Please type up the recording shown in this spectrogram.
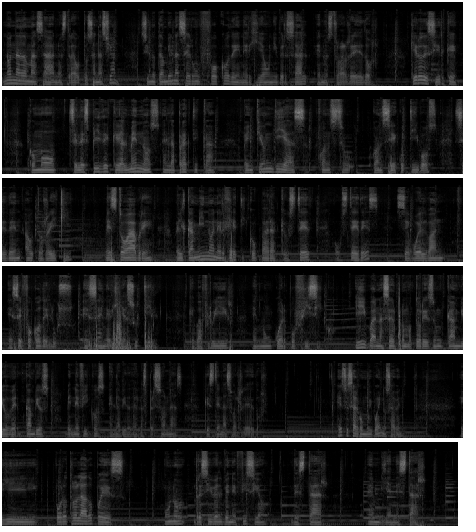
no nada más a nuestra autosanación, sino también a ser un foco de energía universal en nuestro alrededor. Quiero decir que como se les pide que al menos en la práctica 21 días consecutivos se den autorreiki, esto abre el camino energético para que usted o ustedes se vuelvan ese foco de luz, esa energía sutil que va a fluir en un cuerpo físico y van a ser promotores de un cambio, cambios benéficos en la vida de las personas que estén a su alrededor. Eso es algo muy bueno, ¿saben? Y por otro lado, pues uno recibe el beneficio de estar en bienestar,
